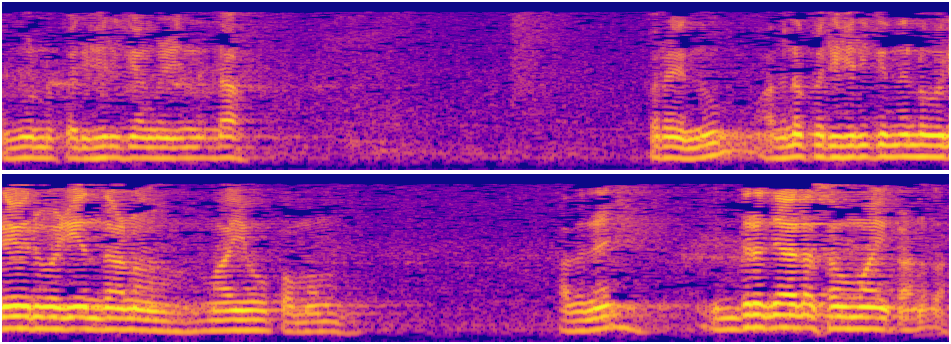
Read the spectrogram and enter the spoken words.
എന്തുകൊണ്ട് പരിഹരിക്കാൻ കഴിയുന്നില്ല? പറയുന്നു അതിനെ പരിഹരിക്കുന്നതിന്റെ ഒരേ ഒരു വഴി എന്താണ്? മായോപമം. അതിനെ ഇന്ദ്രജാല സമമായി കാണുക.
